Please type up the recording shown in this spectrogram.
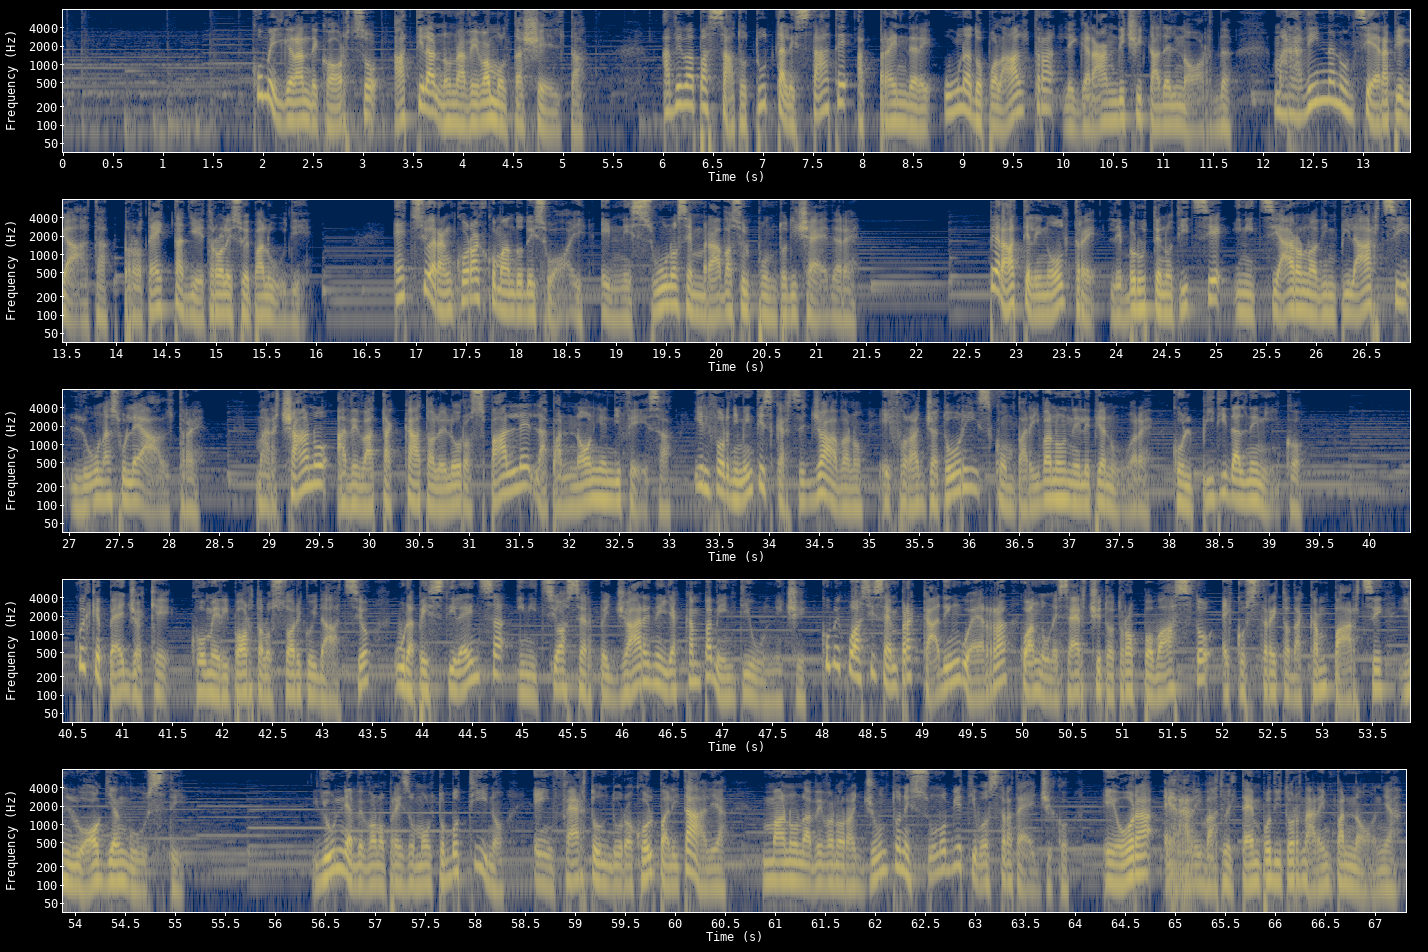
Come il grande corso, Attila non aveva molta scelta. Aveva passato tutta l'estate a prendere una dopo l'altra le grandi città del nord, ma Ravenna non si era piegata, protetta dietro le sue paludi. Ezio era ancora al comando dei suoi e nessuno sembrava sul punto di cedere. Per Attila, inoltre, le brutte notizie iniziarono ad impilarsi l'una sulle altre. Marciano aveva attaccato alle loro spalle la Pannonia in difesa, i rifornimenti scarseggiavano e i foraggiatori scomparivano nelle pianure, colpiti dal nemico. Quel che peggio è che, come riporta lo storico Idazio, una pestilenza iniziò a serpeggiare negli accampamenti unici, come quasi sempre accade in guerra quando un esercito troppo vasto è costretto ad accamparsi in luoghi angusti. Gli Unni avevano preso molto bottino e inferto un duro colpo all'Italia, ma non avevano raggiunto nessun obiettivo strategico e ora era arrivato il tempo di tornare in Pannonia.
